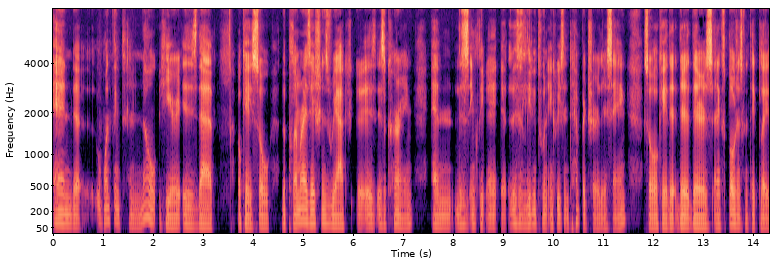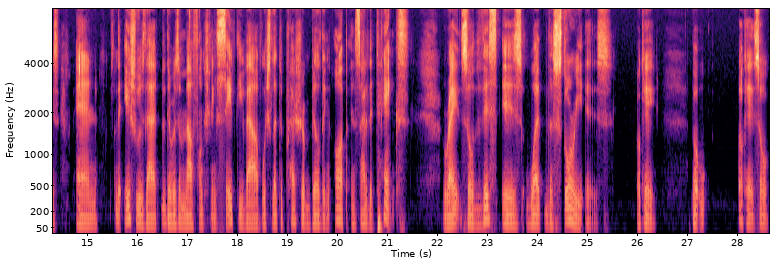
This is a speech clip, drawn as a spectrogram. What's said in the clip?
and uh, one thing to note here is that okay, so the polymerization is react is, is occurring, and this is incre- eh, eh, this is leading to an increase in temperature. They're saying so. Okay, there, there there's an explosion that's going to take place, and the issue is that there was a malfunctioning safety valve, which led to pressure building up inside of the tanks. Right. So this is what the story is. Okay, but okay, so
